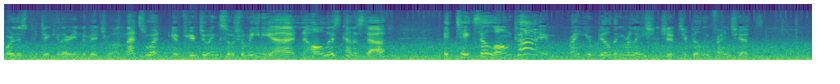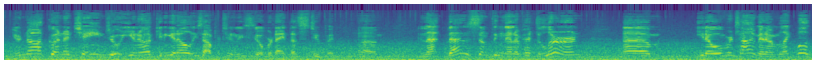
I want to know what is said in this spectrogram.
or this particular individual. And that's what if you're doing social media and all this kind of stuff, it takes a long time, right? You're building relationships, you're building friendships. You're not going to change, or you're not going to get all these opportunities overnight. That's stupid. Um, and that that is something that I've had to learn, um, you know, over time. And I'm like, well,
